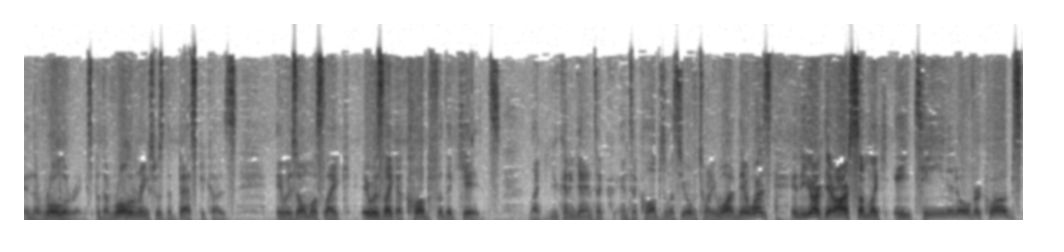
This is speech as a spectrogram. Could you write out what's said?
and the roller rinks. But the roller rinks was the best because it was almost like it was like a club for the kids. Like you couldn't get into into clubs unless you're over 21. There was in New York there are some like 18 and over clubs.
